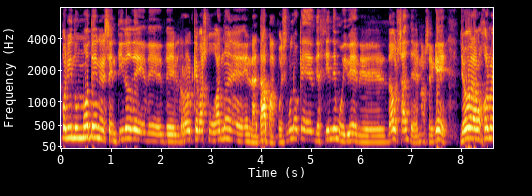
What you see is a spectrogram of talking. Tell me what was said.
poniendo un mote en el sentido de, de- del rol que vas jugando en, la etapa. Pues uno que desciende muy bien, el Dow Sander, no sé qué. Yo a lo mejor me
